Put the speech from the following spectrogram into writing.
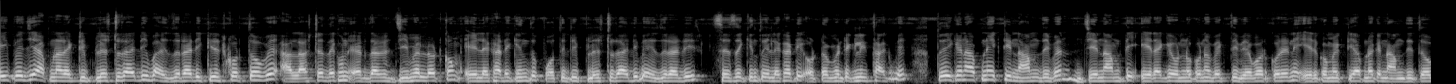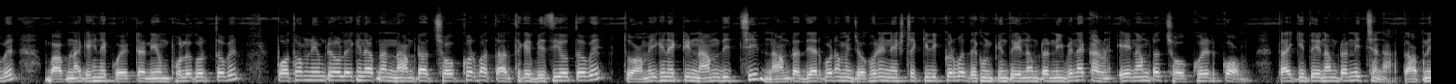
এই পেজে আপনার একটি প্লে স্টোর আইডি বা ইউজার আইডি ক্রিয়েট করতে হবে। আর লাস্টে দেখুন at the rate Gmail dot com এই লেখাটি কিন্তু প্রতিটি প্লে স্টোর আইডি বা ইউজার আইডির শেষে কিন্তু এই লেখাটি অটোমেটিকলি থাকবে। তো এখানে আপনি একটি নাম দেবেন। যে নামটি এর আগে অন্য কোনো ব্যক্তি ব্যবহার করেনি, এরকম একটি আপনাকে নাম দিতে হবে বা আপনাকে এখানে কয়েকটা নিয়ম ফলো করতে হবে। প্রথম নিয়মটি হলো এখানে আপনার নামটা ছ অক্ষর বা তার থেকে বেশি হতে হবে। তো আমি এখানে একটি নাম দিচ্ছি। নামটা দেওয়ার পর আমি যখনই নেক্সটে ক্লিক করব, দেখুন কিন্তু এই নামটা নিবে না, কারণ এই নামটা ছ অক্ষরের কম। তাই কিন্তু এই নামটা না। তো আপনি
